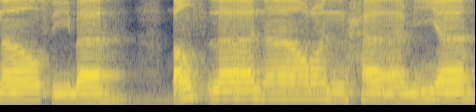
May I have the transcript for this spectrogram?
ناصبة. تصلى نارا حامية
